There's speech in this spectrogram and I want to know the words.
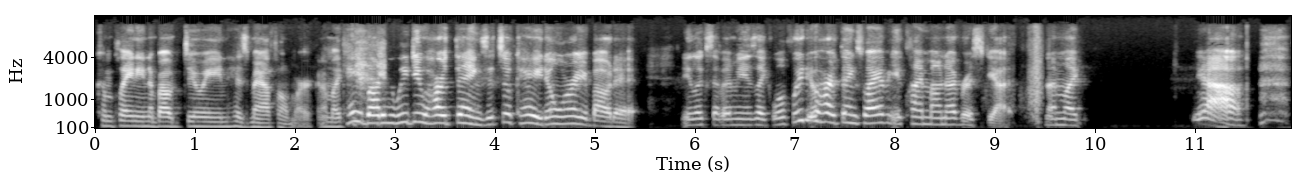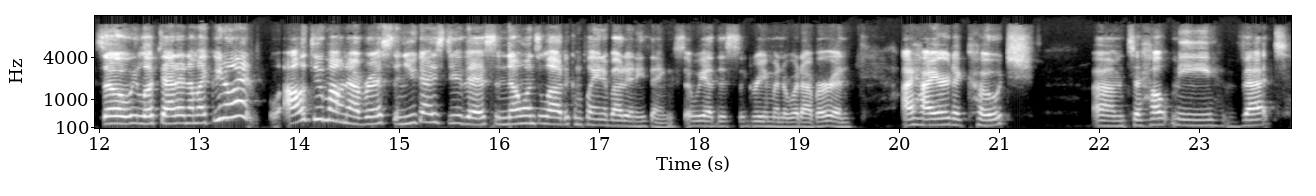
complaining about doing his math homework. And I'm like, hey, buddy, we do hard things. It's okay. Don't worry about it. And he looks up at me and he's like, well, if we do hard things, why haven't you climbed Mount Everest yet? And I'm like, yeah. So we looked at it and I'm like, you know what? I'll do Mount Everest and you guys do this and no one's allowed to complain about anything. So we had this agreement or whatever. And I hired a coach um, to help me vet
